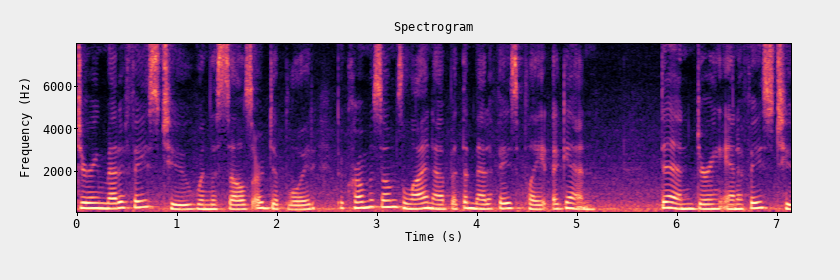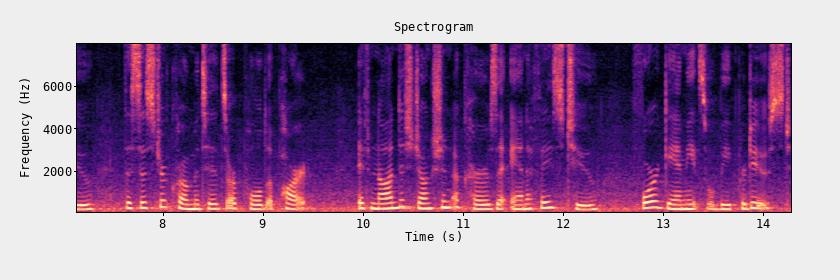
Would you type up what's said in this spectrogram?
During metaphase 2, when the cells are diploid, the chromosomes line up at the metaphase plate again. Then, during anaphase 2, the sister chromatids are pulled apart. If non-disjunction occurs at anaphase 2, four gametes will be produced,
